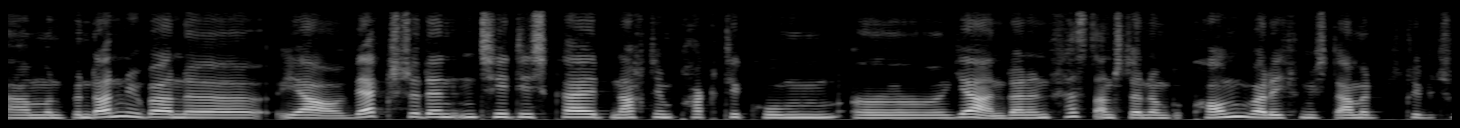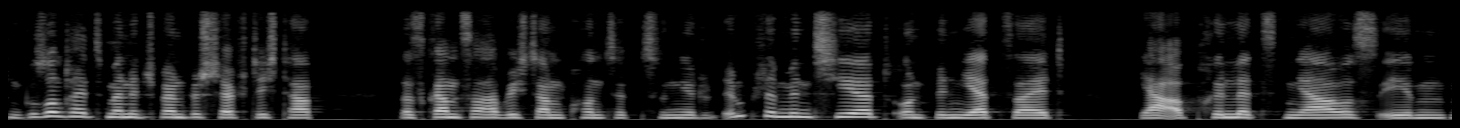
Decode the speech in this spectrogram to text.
ähm, und bin dann über eine ja, Werkstudententätigkeit nach dem Praktikum äh, ja in Festanstellung gekommen, weil ich mich damit betrieblichem Gesundheitsmanagement beschäftigt habe. Das Ganze habe ich dann konzeptioniert und implementiert und bin jetzt seit ja, April letzten Jahres eben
